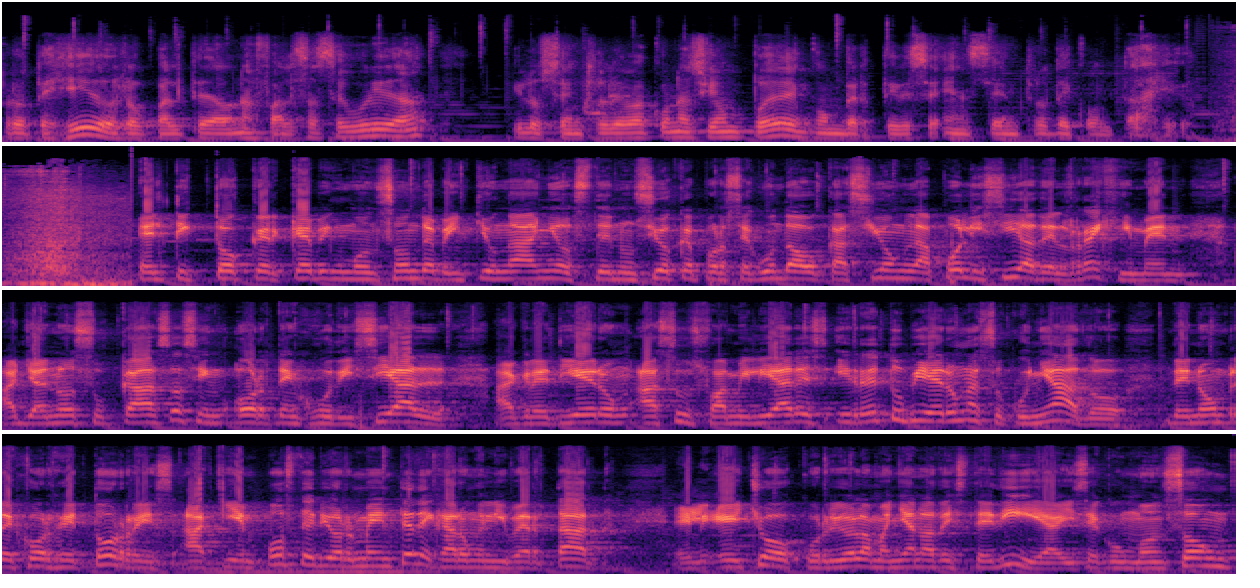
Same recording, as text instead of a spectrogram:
protegidos, lo cual te da una falsa seguridad y los centros de vacunación pueden convertirse en centros de contagio. El TikToker Kevin Monzón de 21 años denunció que por segunda ocasión la policía del régimen allanó su casa sin orden judicial, agredieron a sus familiares y retuvieron a su cuñado de nombre Jorge Torres, a quien posteriormente dejaron en libertad. El hecho ocurrió la mañana de este día y según Monzón,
